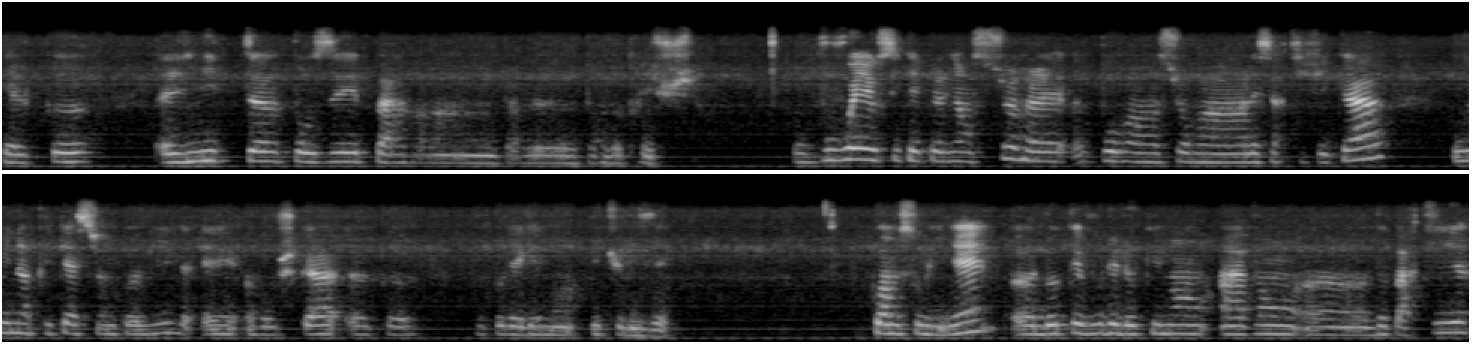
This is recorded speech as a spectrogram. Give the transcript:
quelques limites posées par, euh, par l'Autriche. Vous voyez aussi quelques liens sur, pour, sur les certificats ou une application Covid et Rochka euh, que vous pouvez également utiliser. Comme souligné, euh, dotez-vous des documents avant de partir,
